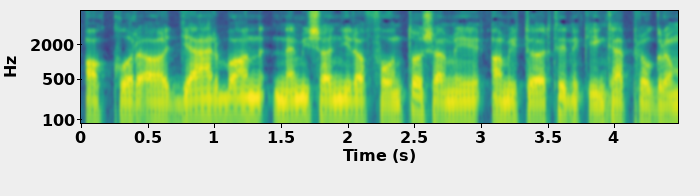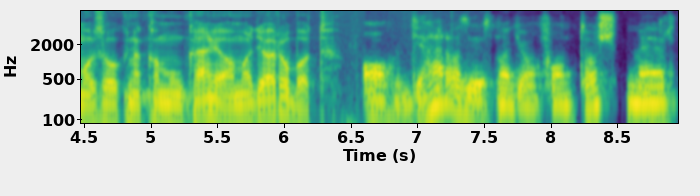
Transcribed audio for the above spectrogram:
akkor a gyárban nem is annyira fontos, ami, ami történik, inkább programozóknak a munkája a magyar robot? A gyár azért nagyon fontos, mert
